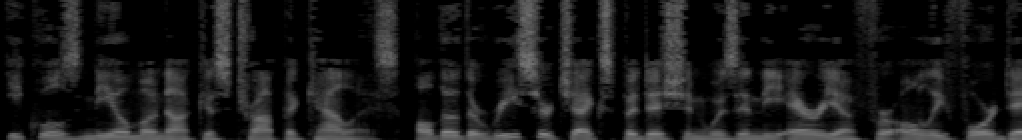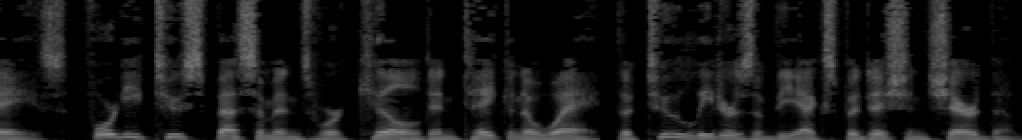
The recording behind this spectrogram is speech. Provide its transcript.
equals Neomonachus tropicalis. Although the research expedition was in the area for only four days, 42 specimens were killed and taken taken away, the two leaders of the expedition shared them.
